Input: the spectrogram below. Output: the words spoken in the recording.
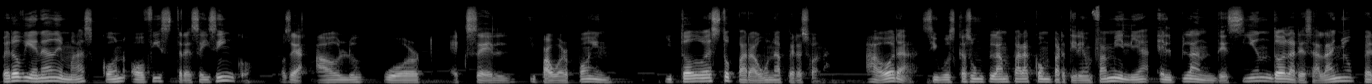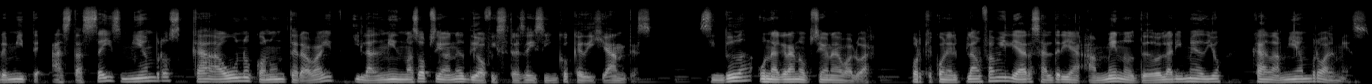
Pero viene además con Office 365, o sea, Outlook, Word, Excel y PowerPoint, y todo esto para una persona. Ahora, si buscas un plan para compartir en familia, el plan de 100 dólares al año permite hasta 6 miembros, cada uno con un terabyte y las mismas opciones de Office 365 que dije antes. Sin duda, una gran opción a evaluar, porque con el plan familiar saldría a menos de dólar y medio cada miembro al mes.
